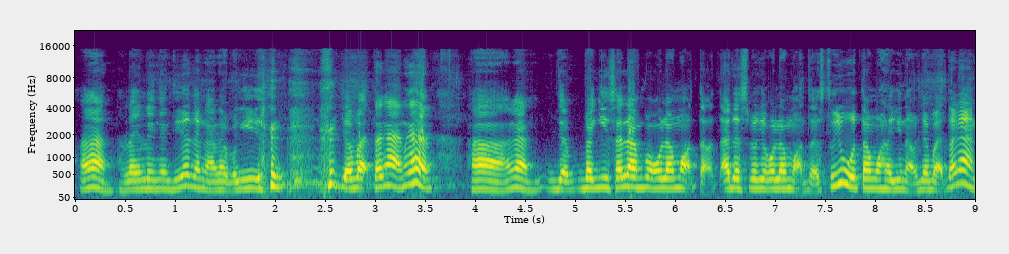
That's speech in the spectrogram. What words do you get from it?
kan? Lain-lain jantina janganlah bagi jabat tangan kan? Ha kan? Bagi salam pun ulama tak ada sebagai ulama tak setuju tambah lagi nak berjabat tangan.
